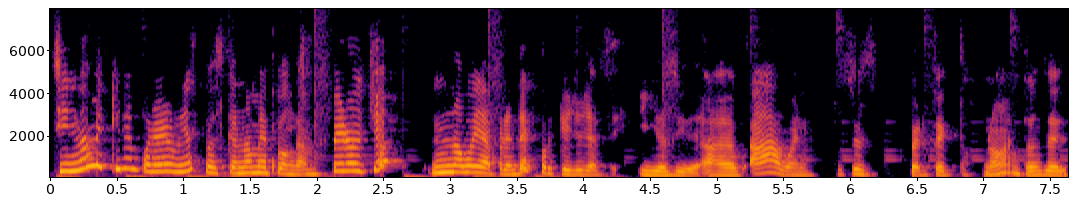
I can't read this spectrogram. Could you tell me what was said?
Si no me quieren poner uñas, pues que no me pongan, pero yo no voy a aprender porque yo ya sé. Y yo sí, ah, ah, bueno, entonces perfecto, ¿no? Entonces,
